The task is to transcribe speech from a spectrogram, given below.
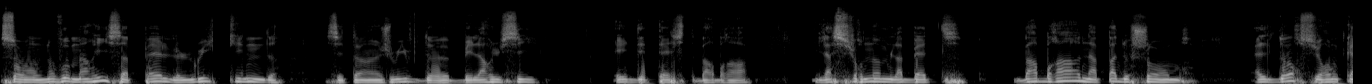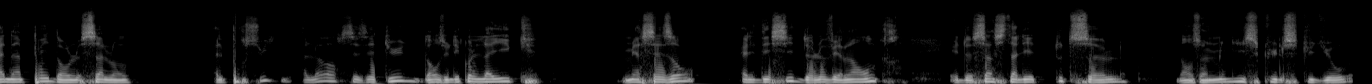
Son nouveau mari s'appelle Louis Kind. C'est un juif de Bélarussie. Et il déteste Barbara. Il la surnomme la bête. Barbara n'a pas de chambre. Elle dort sur un canapé dans le salon. Elle poursuit alors ses études dans une école laïque. Mais à 16 ans, elle décide de lever l'ancre et de s'installer toute seule dans un minuscule studio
